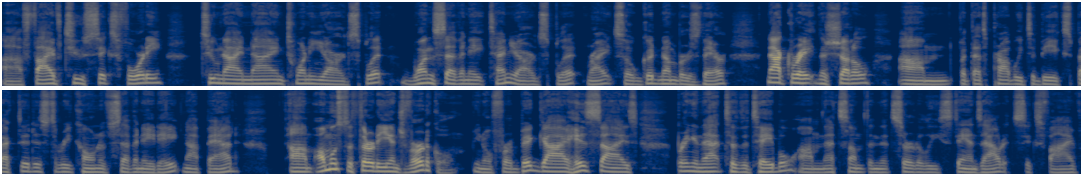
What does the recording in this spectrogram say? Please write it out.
uh, 5.2640. 299 20 yard split 178 10 yard split right so good numbers there not great in the shuttle um, but that's probably to be expected. Is three cone of seven eight eight, not bad. Um, almost a thirty inch vertical. You know, for a big guy his size, bringing that to the table, um, that's something that certainly stands out at six five,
